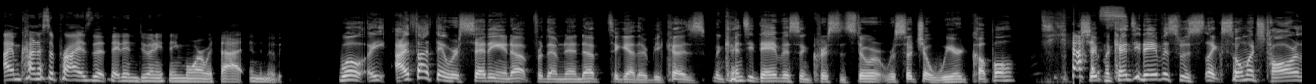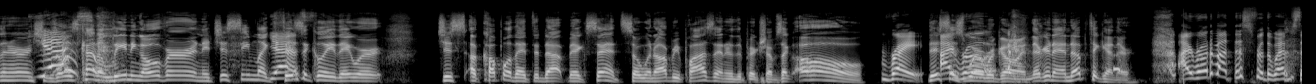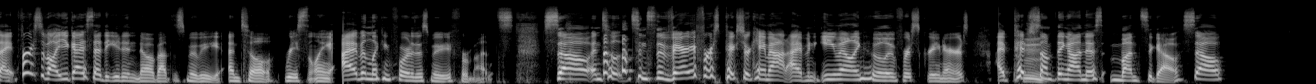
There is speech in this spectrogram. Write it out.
I'm kind of surprised that they didn't do anything more with that in the movie. Well, I, I thought they were setting it up for them to end up together because Mackenzie Davis and Kristen Stewart were such a weird couple. Yes. She, Mackenzie Davis was like so much taller than her, and she was always kind of leaning over, and it just seemed like Yes. physically they were just a couple that did not make sense. So when Aubrey Plaza entered the picture, I was like, oh, right. this I is where we're going. They're going to end up together. I wrote about this for the website. First of all, you guys said that you didn't know about this movie until recently. I've been looking forward to this movie for months. So until since the very first picture came out, I've been emailing Hulu for screeners. I pitched Hmm. something on this months ago. So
